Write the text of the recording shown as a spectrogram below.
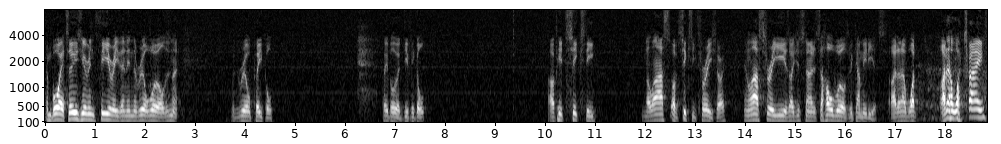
And boy, it's easier in theory than in the real world, isn't it? With real people. People who are difficult. I've hit 60 in the last, of oh, 63, sorry. In the last three years, I just noticed the whole world's become idiots. I don't know what, I don't know what changed.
